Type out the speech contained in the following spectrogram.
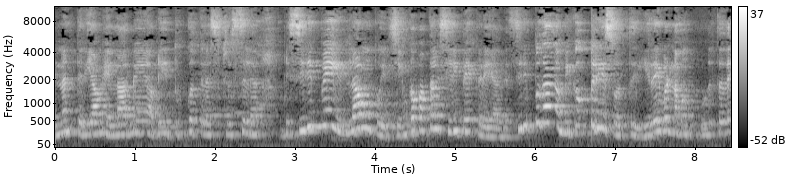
என்னன்னு தெரியாம எல்லாருமே அப்படியே துக்கத்துல ஸ்ட்ரெஸ்ல அப்படி சிரிப்பே இல்லாம போயிடுச்சு. எங்க பார்த்தாலும் சிரிப்பே கிடையாது. சிரிப்பு தாங்க மிகப்பெரிய சொத்து. இறைவன் நமக்கு கொடுத்ததே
